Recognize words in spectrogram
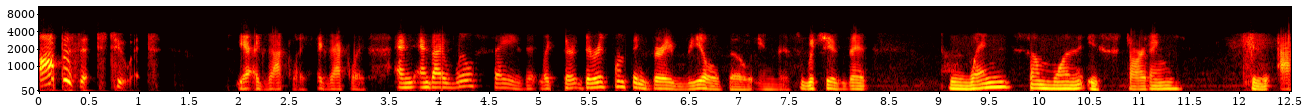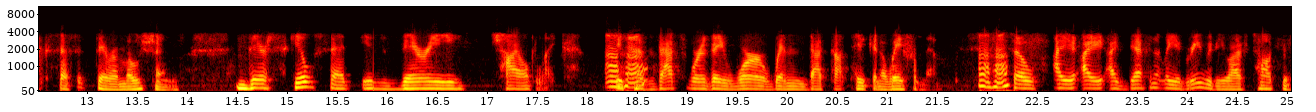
opposite to it. Yeah, exactly, exactly. And and I will say that like there there is something very real though in this, which is that when someone is starting to access their emotions, their skill set is very childlike uh-huh. because that's where they were when that got taken away from them. Uh-huh. So I, I, I definitely agree with you. I've talked with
